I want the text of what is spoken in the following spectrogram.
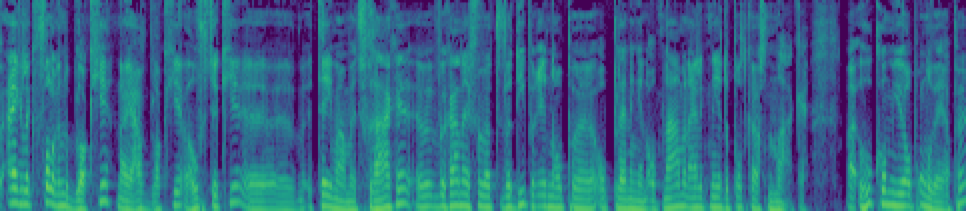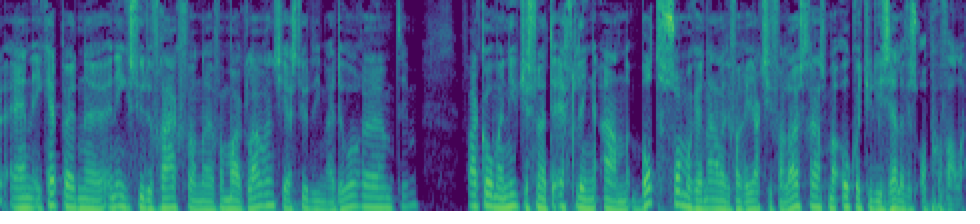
eigenlijk volgende blokje. Nou ja, blokje, hoofdstukje. eh, thema met vragen. We gaan even wat, wat dieper in op, eh, op planning en opname. En eigenlijk meer de podcast maken. Maar hoe kom je op onderwerpen? En ik heb een, eh, een ingestuurde vraag van, eh, van Mark Laurens. Jij stuurde die mij door, eh, Tim. Vaak komen er nieuwtjes vanuit de Efteling aan bod. Sommige naar aanleiding van reactie van luisteraars, maar ook wat jullie zelf is opgevallen.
